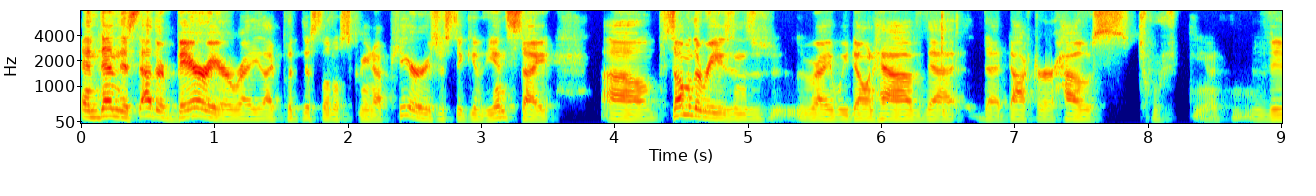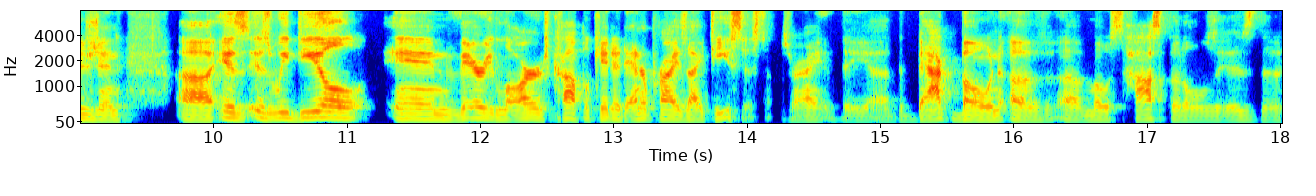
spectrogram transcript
And then this other barrier, right? I put this little screen up here is just to give the insight. Uh, some of the reasons, right, we don't have that that Dr. House you know, vision uh, is is we deal in very large, complicated enterprise IT systems, right? The uh, the backbone of, of most hospitals is the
